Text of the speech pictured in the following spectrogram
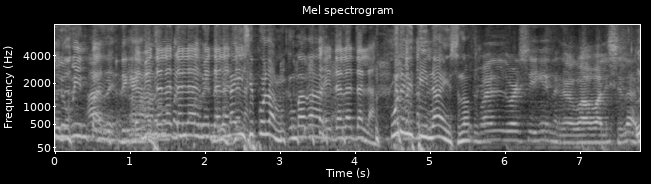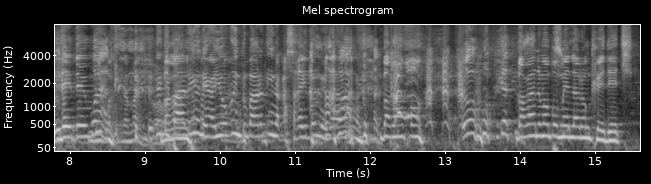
Halloween pa rin. May dala-dala, may dala-dala. Naisip ko lang, baka, May dala-dala. wouldn't it be nice, no? While we're singing, nagwawalis sila. Hindi, hindi, wag. naman. Hindi pala yun eh. Ayoko yung dumarating nakasakay dun eh. Baka po, baka naman po may larong Quidditch.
